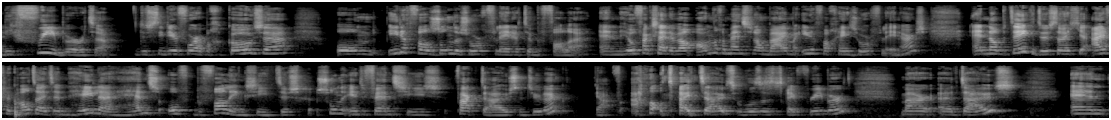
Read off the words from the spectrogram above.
die freebirten. Dus die ervoor hebben gekozen om in ieder geval zonder zorgverlener te bevallen. En heel vaak zijn er wel andere mensen dan bij, maar in ieder geval geen zorgverleners. En dat betekent dus dat je eigenlijk altijd een hele hands-off bevalling ziet. Dus zonder interventies, vaak thuis natuurlijk. Ja, altijd thuis, want het is geen freebird. Maar uh, thuis. En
